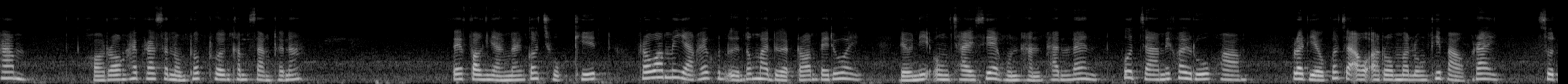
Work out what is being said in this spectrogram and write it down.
ค่ำขอร้องให้พระสนมทบทวนคำสั่งเถอะนะ ได้ฟังอย่างนั้นก็ฉุกคิด เพราะว่าไม่อยากให้คนอื่นต้องมาเดือดร้อนไปด้วย เดี๋ยวนี้องค์ชายเสี้ยหุนหันพันแล่น พูดจาไม่ค่อยรู้ความ ประเดี๋ยวก็จะเอาอารมณ์มาลงที่บ่าวไพร่ สุด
